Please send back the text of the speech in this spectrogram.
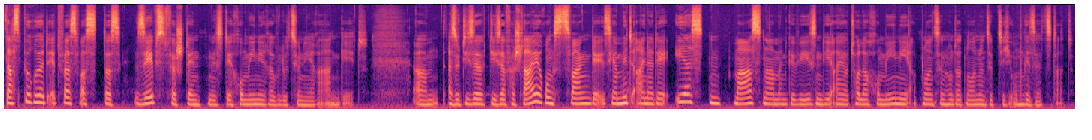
das berührt etwas, was das Selbstverständnis der Khomeini-Revolutionäre angeht. Ähm, also dieser, dieser Verschleierungszwang, der ist ja mit einer der ersten Maßnahmen gewesen, die Ayatollah Khomeini ab 1979 umgesetzt hat.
